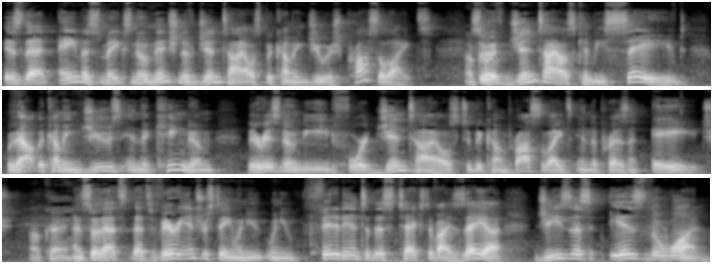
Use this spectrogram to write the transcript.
is that Amos makes no mention of Gentiles becoming Jewish proselytes. Okay. So if Gentiles can be saved, Without becoming Jews in the kingdom, there is no need for Gentiles to become proselytes in the present age. Okay. And so that's that's very interesting when you when you fit it into this text of Isaiah, Jesus is the one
